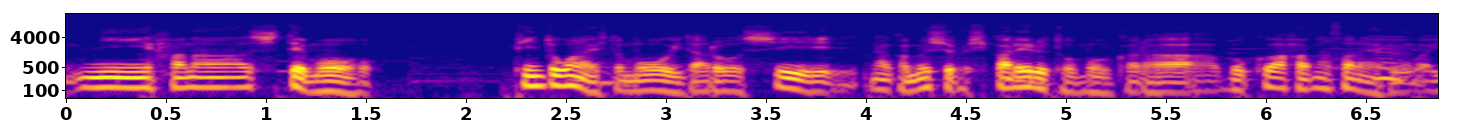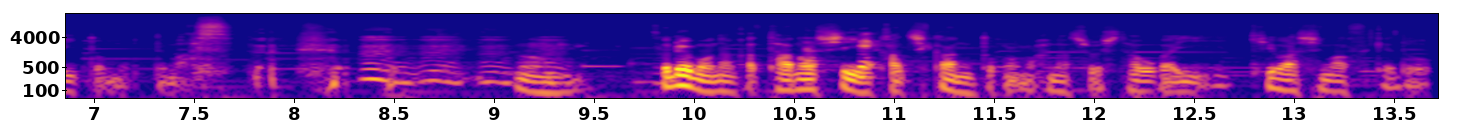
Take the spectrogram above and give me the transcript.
に話してもピンとこない人も多いだろうしなんかむしろ惹かれると思うから僕は話さない方がいいと思ってます。それもなんか楽しい価値観とかの話をした方がいい気はしますけど。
